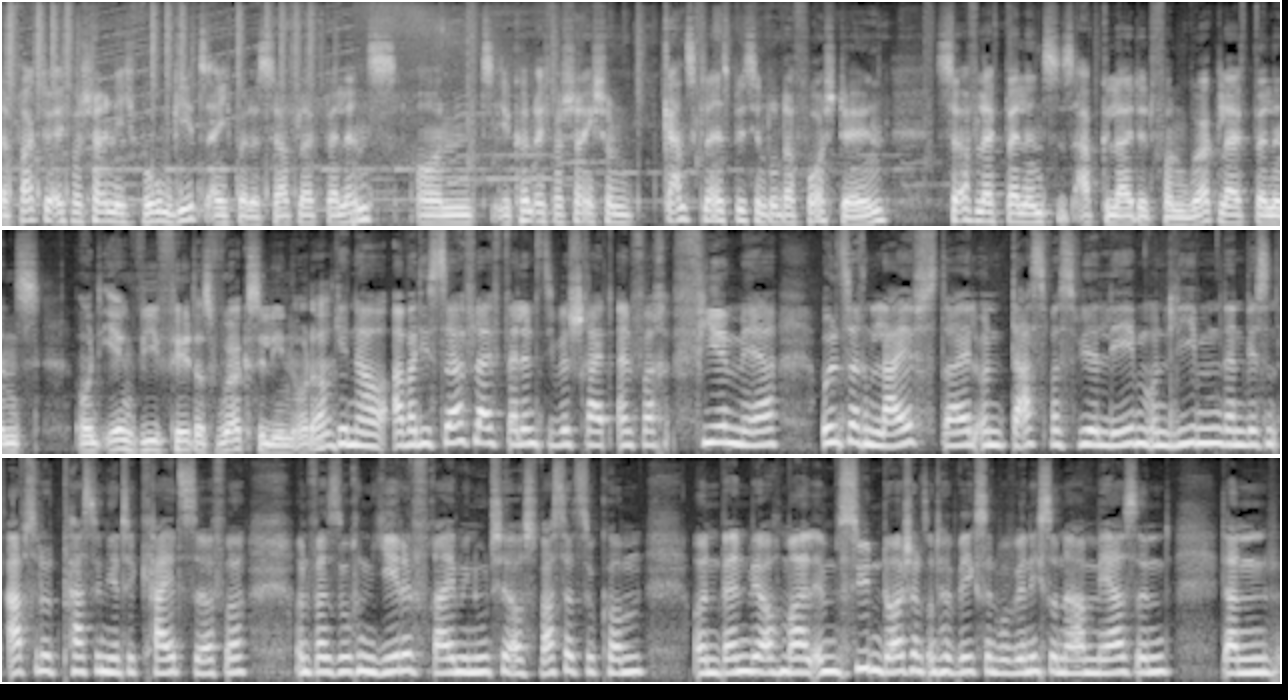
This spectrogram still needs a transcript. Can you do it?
Da fragt ihr euch wahrscheinlich, worum geht es eigentlich bei der Surf-Life-Balance? Und ihr könnt euch wahrscheinlich schon ein ganz kleines bisschen darunter vorstellen. Surf-Life-Balance ist abgeleitet von Work-Life-Balance und irgendwie fehlt das Work-Celine, oder? Genau, aber die Surf-Life-Balance, die beschreibt einfach viel mehr unseren Lifestyle und das, was wir leben und lieben, denn wir sind absolut passionierte Kitesurfer und versuchen jede freie Minute aufs Wasser zu kommen. Und wenn wir auch mal im Süden Deutschlands unterwegs sind, wo wir nicht so nah am Meer sind, dann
